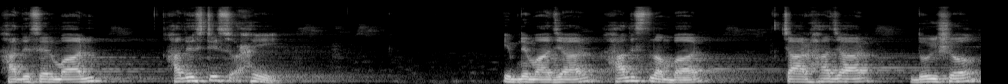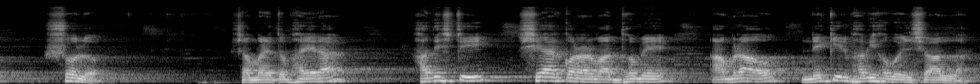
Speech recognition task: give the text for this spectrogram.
হাদিসের মান, হাদিসটি সহি। ইবনে মাজার হাদিস নম্বর চার হাজার দুইশো ষোলো। সম্মানিত ভাইয়েরা, হাদিসটি শেয়ার করার মাধ্যমে আমরাও নেকির ভাগী হব ইনশাআল্লাহ।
